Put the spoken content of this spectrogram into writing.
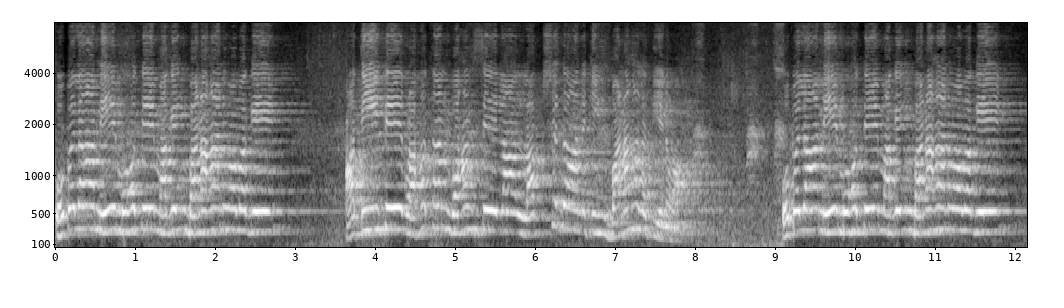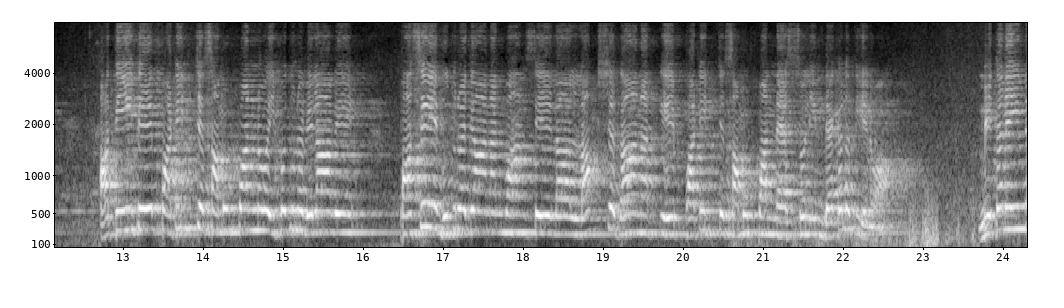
ඔබලා මේ මොහොතේ මගෙන් බණහනවා වගේ අතීතේ රහතන් වහන්සේලා ලක්ෂ ගානකින් බණහලා තියෙනවා. ඔබලා මේ මොහොතේ මගෙන් බණහනවා වගේ අතීතේ පටිච්ච සමුප්පන්නව ඉපදුන වෙලාවේ පසේ බුදුරජාණන් වහන්සේලා ලක්ෂ ගානක් ඒ පටිච්ච සමුප්පන්න ඇස් වලින් දැකලා තියෙනවා. මෙතන ඉන්න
